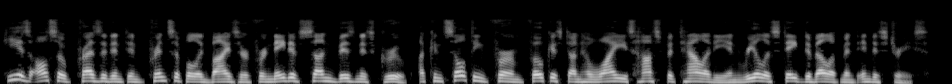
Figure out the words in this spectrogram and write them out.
He is also president and principal advisor for Native Sun Business Group, a consulting firm focused on Hawaii's hospitality and real estate development industries.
